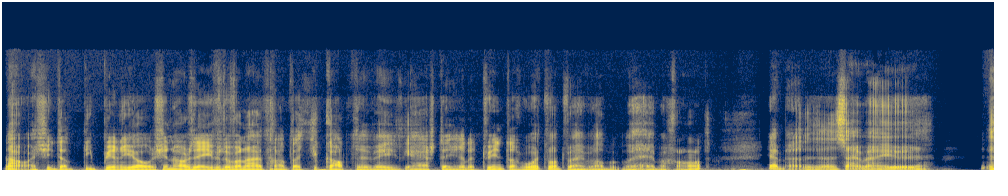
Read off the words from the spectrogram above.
Nou, als je dat, die periode, als je nou eens even ervan uitgaat dat je kat weet, ik, ergens tegen de 20 wordt, wat wij wel be- hebben gehad. Ja, dan dan zijn wij, eh,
